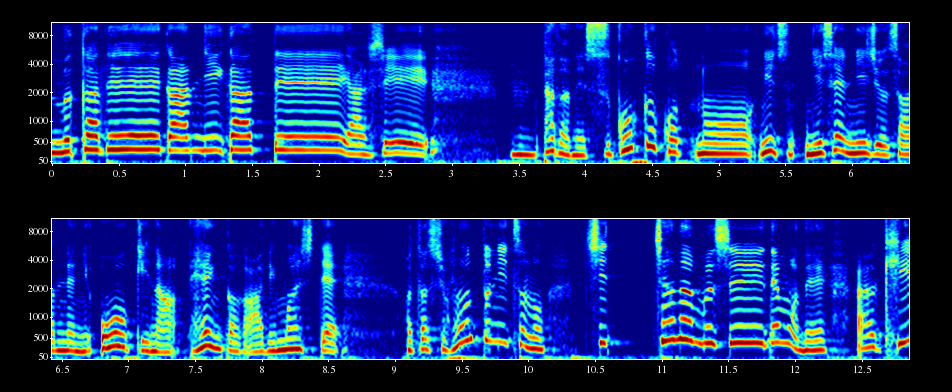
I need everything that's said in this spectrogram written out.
ムカデが苦手やし、うん、ただねすごくこの2023年に大きな変化がありまして私本当にそのちっちゃな虫でもね「あキヤ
